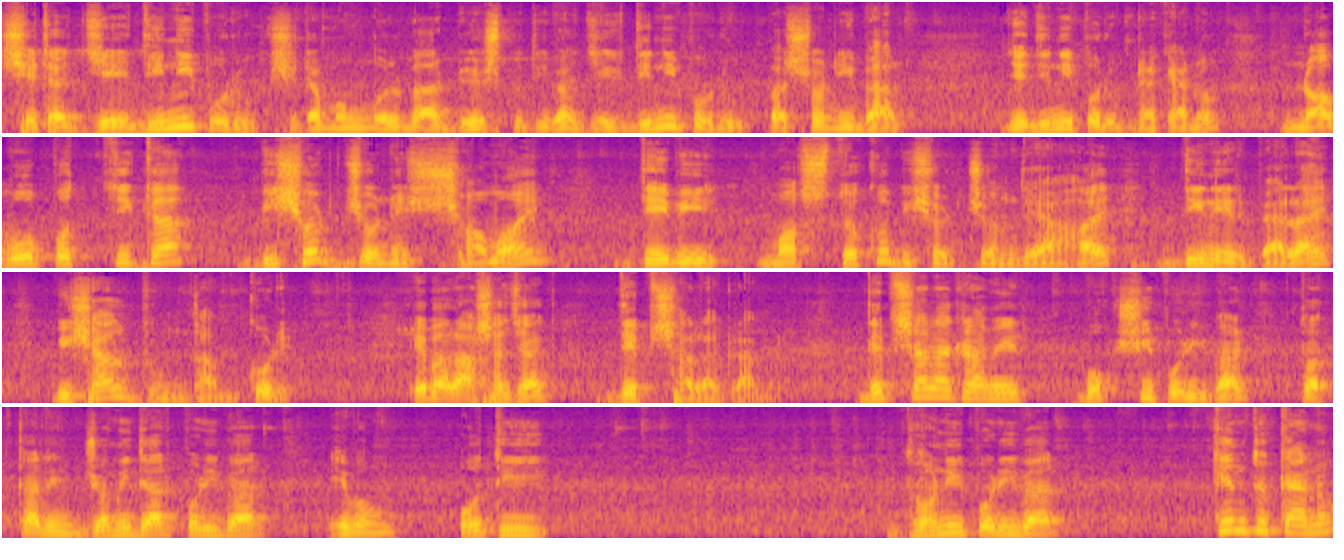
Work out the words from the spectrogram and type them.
সেটা যে দিনই পড়ুক, সেটা মঙ্গলবার, বৃহস্পতিবার যে দিনই পড়ুক বা শনিবার যেদিনই পড়ুক না কেন, নবপত্রিকা বিসর্জনের সময় দেবীর মস্তকও বিসর্জন দেওয়া হয় দিনের বেলায় বিশাল ধুমধাম করে। এবার আসা যাক দেবশালা গ্রামে। দেবশালা গ্রামের বক্সি পরিবার, তৎকালীন জমিদার পরিবার এবং অতি ধনী পরিবার। কিন্তু কেন?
